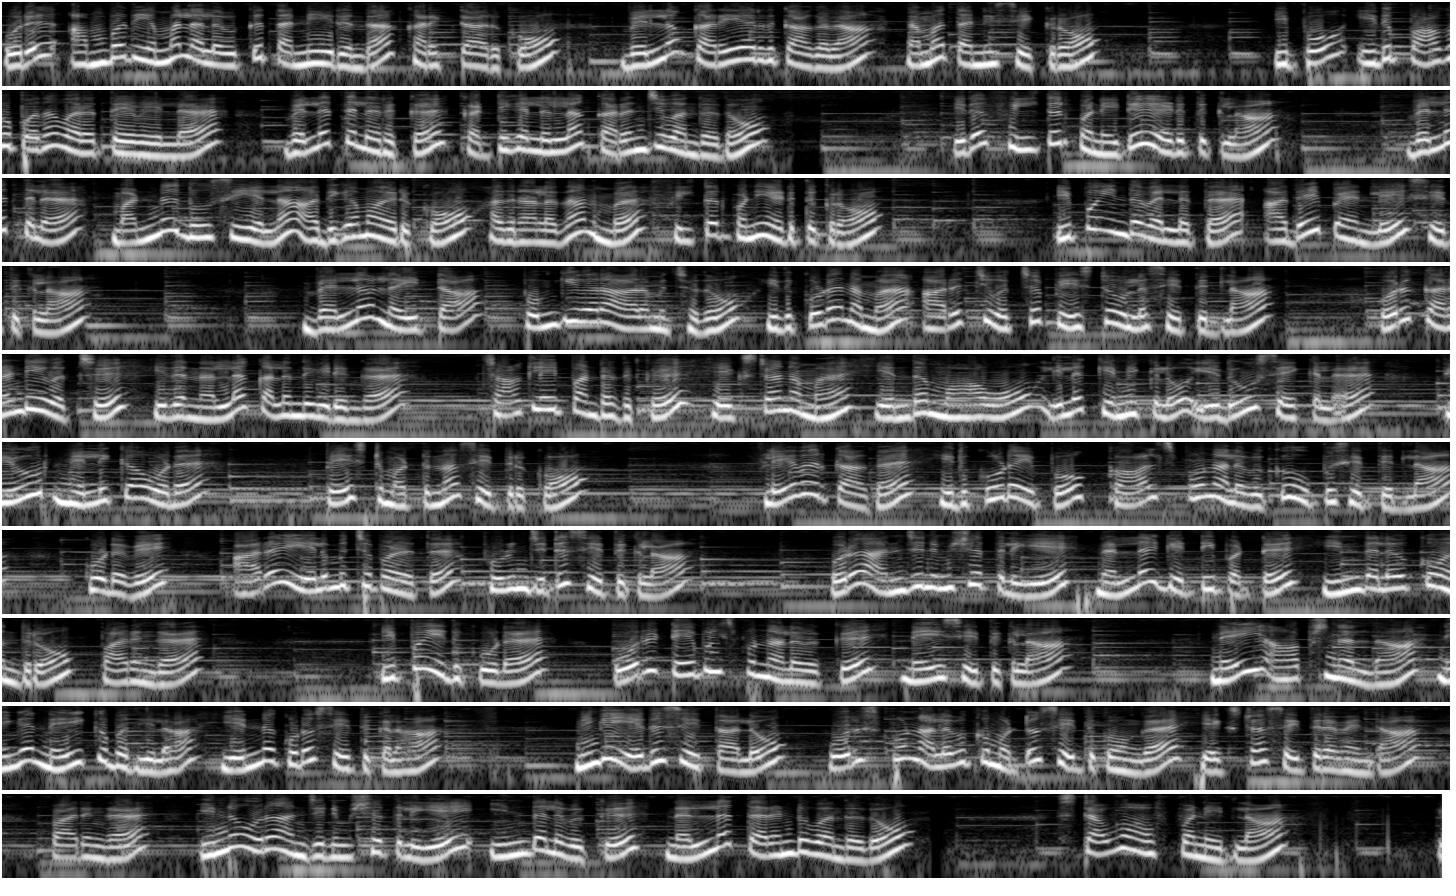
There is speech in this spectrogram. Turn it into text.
ஒரு ஐம்பது எம்எல் அளவுக்கு தண்ணி இருந்தால் கரெக்டாக இருக்கும். வெல்லம் கரையிறதுக்காக தான் நம்ம தண்ணி சேர்க்குறோம். இப்போது இது பாகுப்பதம் வர தேவையில்லை. வெள்ளத்தில் இருக்க கட்டிகள் எல்லாம் கரைஞ்சி வந்ததும் இதை ஃபில்டர் பண்ணிட்டு எடுத்துக்கலாம். வெள்ளத்தில் மண் தூசி எல்லாம் அதிகமாக இருக்கும். அதனால தான் நம்ம ஃபில்டர் பண்ணி எடுத்துக்கிறோம். இப்போ இந்த வெள்ளத்தை அதே பேன்லேயே சேர்த்துக்கலாம். வெள்ளம் லைட்டாக பொங்கி வர ஆரம்பிச்சதும் இது கூட நம்ம அரைச்சி வச்ச பேஸ்ட்டை உள்ளே சேர்த்துடலாம். ஒரு கரண்டியை வச்சு இதை நல்லா கலந்து விடுங்க. சாக்லேட் பண்ணுறதுக்கு எக்ஸ்ட்ரா நம்ம எந்த மாவும் இல்லை கெமிக்கலோ எதுவும் சேர்க்கல. பியூர் நெல்லிக்காவோட பேஸ்ட் மட்டும்தான் சேர்த்துருக்கோம். ஃப்ளேவருக்காக இது கூட இப்போது கால் ஸ்பூன் அளவுக்கு உப்பு சேர்த்துடலாம். கூடவே அரை எலுமிச்சை பழத்தை புழிஞ்சிட்டு சேர்த்துக்கலாம். ஒரு அஞ்சு நிமிஷத்துலேயே நல்லா கெட்டிப்பட்டு இந்த அளவுக்கு வந்துடும் பாருங்க. இப்போ இது கூட ஒரு டேபிள் ஸ்பூன் அளவுக்கு நெய் சேர்த்துக்கலாம். நெய் ஆப்ஷனல் தான். நீங்கள் நெய்க்கு பதிலாக எண்ணெய் கூட சேர்த்துக்கலாம். நீங்கள் எது சேர்த்தாலும் ஒரு ஸ்பூன் அளவுக்கு மட்டும் சேர்த்துக்கோங்க. எக்ஸ்ட்ரா சேர்த்துட வேண்டாம். பாருங்க இன்னும் ஒரு அஞ்சு நிமிஷத்துலேயே இந்த அளவுக்கு நல்லா திரண்டு வந்ததும் ஸ்டவ் ஆஃப் பண்ணிடலாம்.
